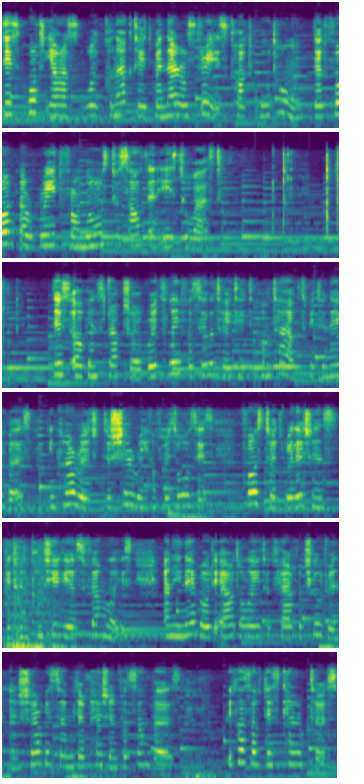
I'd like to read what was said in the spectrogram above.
These courtyards were connected by narrow streets called hutong that formed a grid from north to south and east to west. This open structure greatly facilitated contact between neighbors, encouraged the sharing of resources, fostered relations between contiguous families, and enabled the elderly to care for children and share with them their passion for songbirds. Because of these characters,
